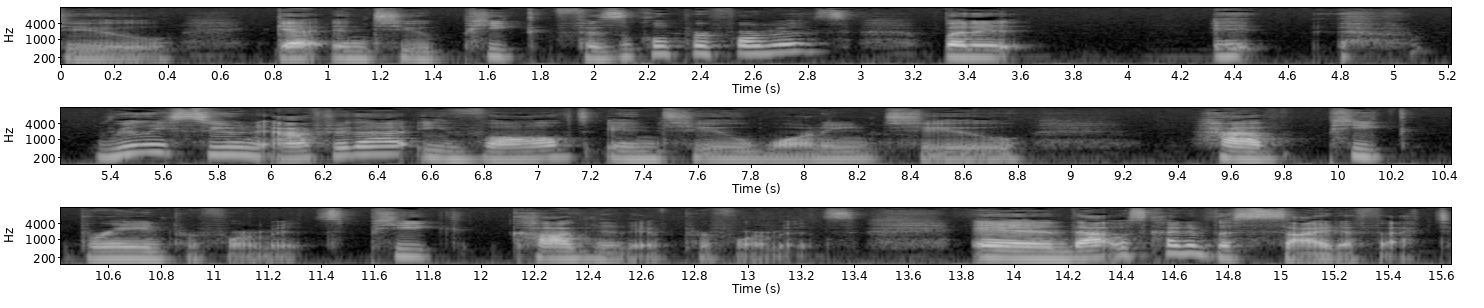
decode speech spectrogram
to get into peak physical performance, but it it really soon after that evolved into wanting to have peak brain performance, peak cognitive performance. And that was kind of the side effect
